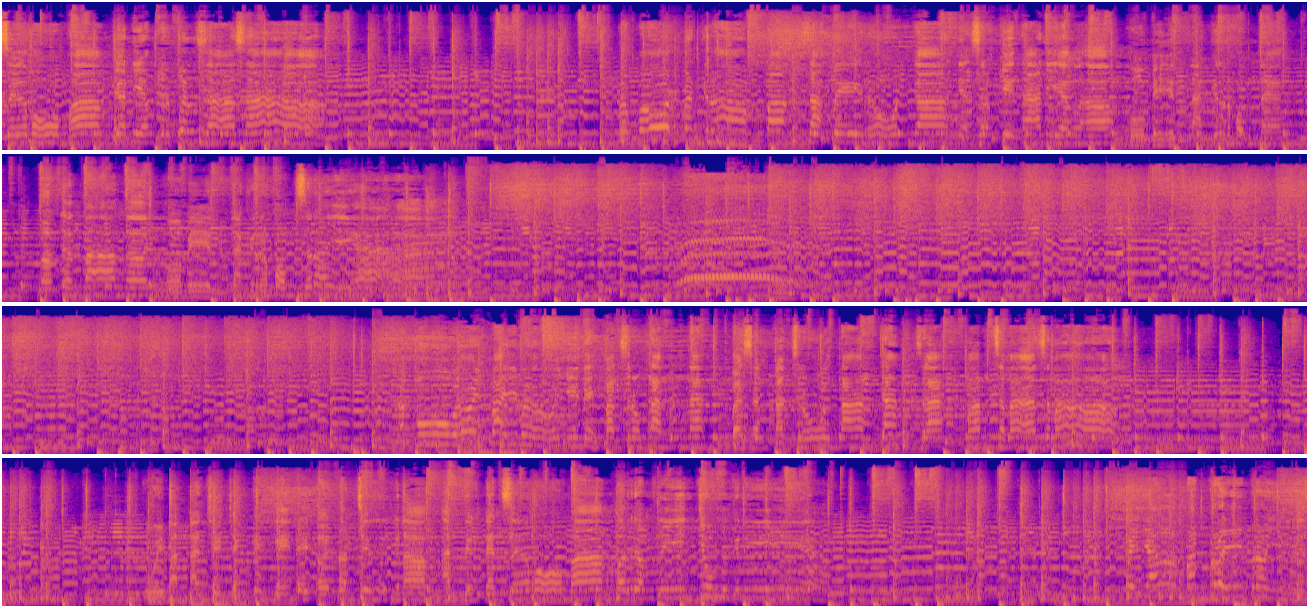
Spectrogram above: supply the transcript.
semua pam jan yang terpensasa សើមកបាក់បរំលីជុំគ្នាកញ្ញាបាត់ប្រៃប្រៃ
